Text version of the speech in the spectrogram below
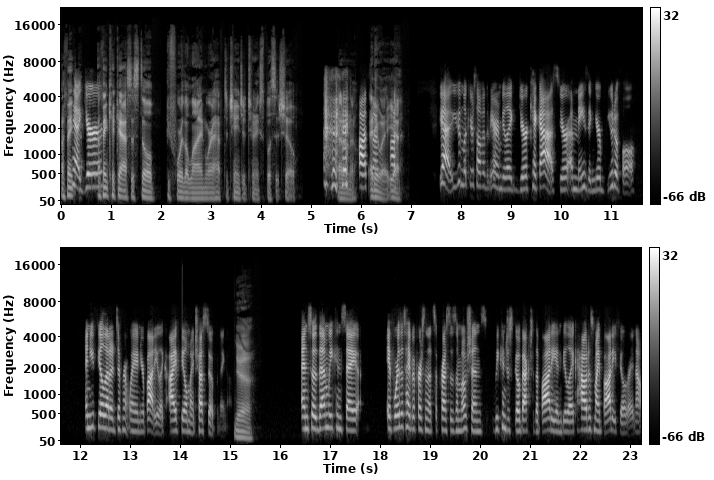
I think yeah, you're. I think kick ass is still before the line where I have to change it to an explicit show. I don't know. awesome. Anyway, awesome. yeah. yeah, you can look yourself in the mirror and be like, you're kick ass, you're amazing, you're beautiful. And you feel that a different way in your body. Like I feel my chest opening up. Yeah. And so then we can say, if we're the type of person that suppresses emotions, we can just go back to the body and be like, how does my body feel right now?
